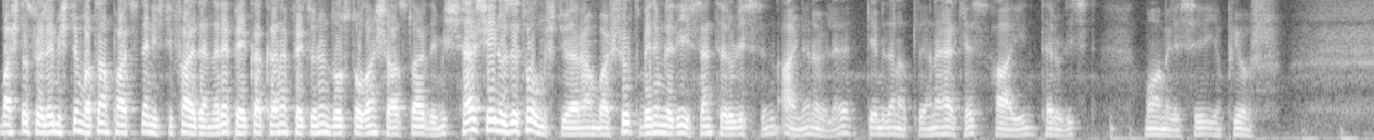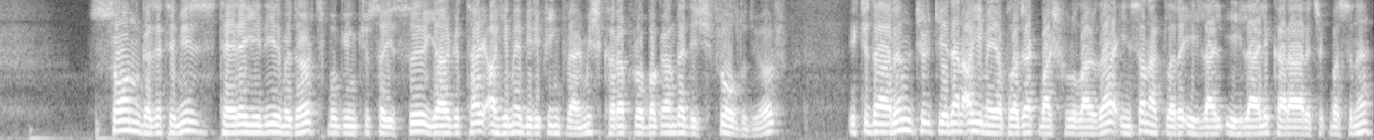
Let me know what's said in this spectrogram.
başta söylemiştim Vatan Partisi'nden istifa edenlere PKK'nın FETÖ'nün dostu olan şahıslar demiş. Her şeyin özeti olmuş diyor Erhan Başyurt. Benimle değilsen teröristsin. Aynen öyle. Gemiden atlayana herkes hain, terörist muamelesi yapıyor. Son gazetemiz TR724 bugünkü sayısı Yargıtay Ahim'e briefing vermiş kara propaganda deşifre oldu diyor. İktidarın Türkiye'den Ahim'e yapılacak başvurularda insan hakları ihlal, ihlali kararı çıkmasını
